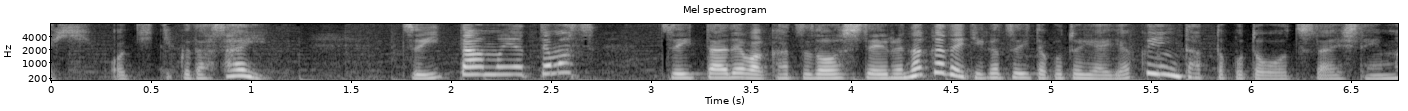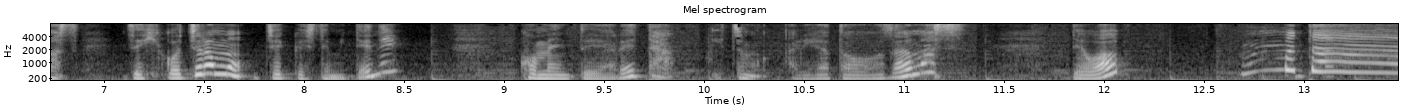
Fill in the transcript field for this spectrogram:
ひお聞きください。Twitter もやってます。Twitter では活動している中で気がついたことや役に立ったことをお伝えしています。ぜひこちらもチェックしてみてね。コメントやれた、いつもありがとうございます。では、また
